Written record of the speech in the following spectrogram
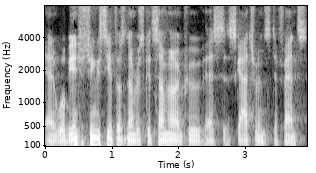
and it will be interesting to see if those numbers could somehow improve as Saskatchewan's defense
